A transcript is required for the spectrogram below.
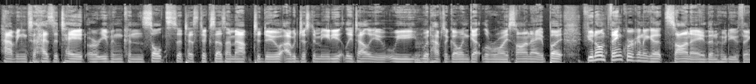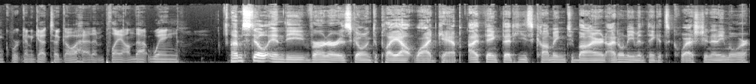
having to hesitate or even consult statistics as I'm apt to do. I would just immediately tell you we mm-hmm. would have to go and get Leroy Sané. But if you don't think we're going to get Sané, then who do you think we're going to get to go ahead and play on that wing? I'm still in the Werner is going to play out wide camp. I think that he's coming to Bayern. I don't even think it's a question anymore.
